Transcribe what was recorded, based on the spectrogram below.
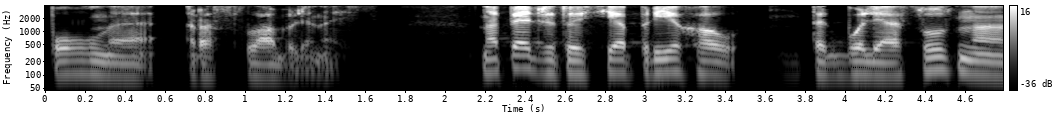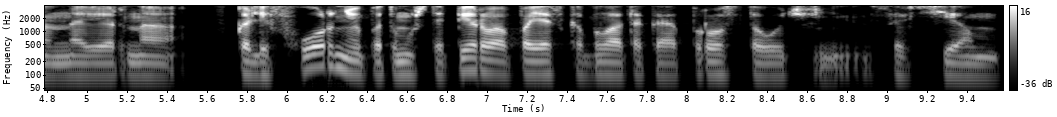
полная расслабленность. Но опять же, то есть я приехал так более осознанно, наверное, Калифорнию, потому что первая поездка была такая просто очень совсем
